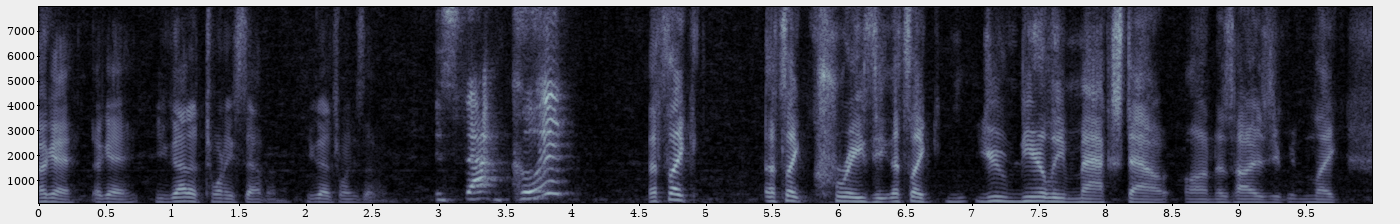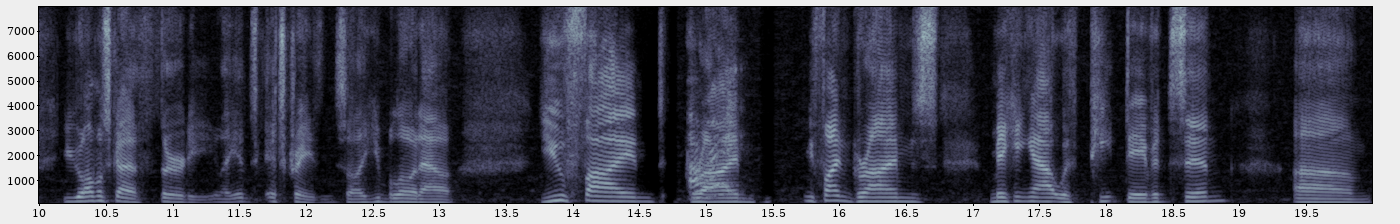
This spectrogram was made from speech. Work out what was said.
Okay, okay. You got a 27. You got a 27. Is that good? That's like that's like crazy. That's like you nearly maxed out on as high as you can like you almost got a 30. Like it's it's crazy. So like you blow it out. You find grime Grimes you find Grimes making out with Pete Davidson um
